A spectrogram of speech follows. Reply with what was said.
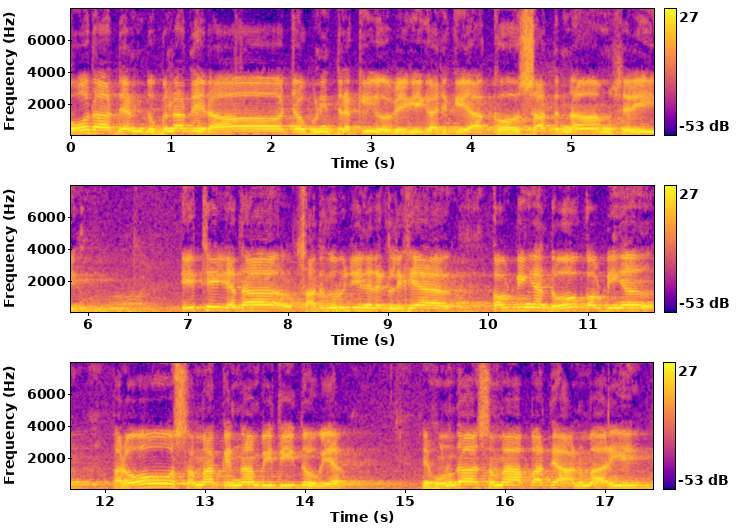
ਉਹਦਾ ਦਿਨ ਦੁੱਗਣਾ ਤੇ ਰਾਤ ਚੌਗਣੀ ਤਰੱਕੀ ਹੋਵੇਗੀ, ਗੱਜ ਕੇ ਆਖੋ, ਸਤਨਾਮ ਸ੍ਰੀ। ਇੱਥੇ ਯਥਾ ਸਤਿਗੁਰੂ ਜੀ ਨੇ ਲਿਖਿਆ, ਕੌਡੀਆਂ, ਦੋ ਕੌਡੀਆਂ, ਪਰ ਉਹ ਸਮਾਂ ਕਿੰਨਾ ਬਤੀਤ ਹੋ ਗਿਆ? ਤੇ ਹੁਣ ਦਾ ਸਮਾਂ ਆਪਾਂ ਧਿਆਨ ਮਾਰੀਏ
